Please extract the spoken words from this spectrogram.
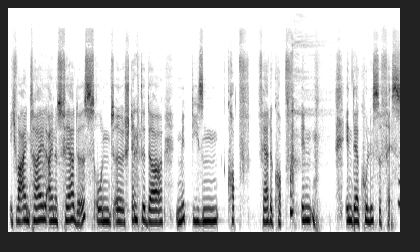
ich war ein Teil eines Pferdes und äh, steckte da mit diesem Kopf, Pferdekopf, in, in der Kulisse fest.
